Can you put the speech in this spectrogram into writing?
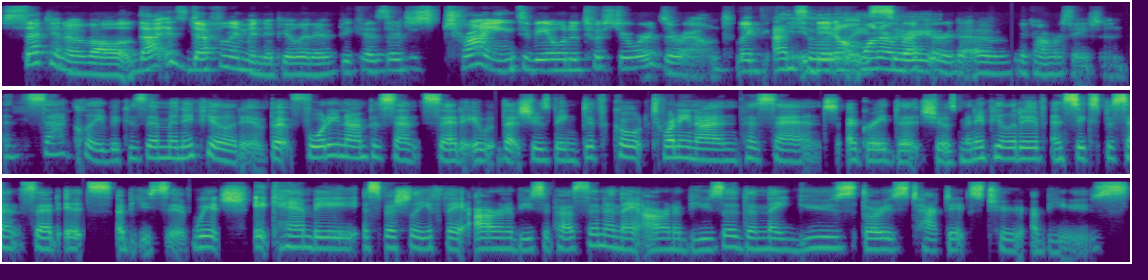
Second of all, that is definitely manipulative because they're just trying to be able to twist your words around. Like they don't want a So- record of the conversation. Exactly, because they're manipulative. But 49% said it, that she was being difficult, 29% agreed that she was manipulative, and 6% said it's abusive, which it can be, especially if they are an abusive person and they are an abuser, then they use those tactics to abuse.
